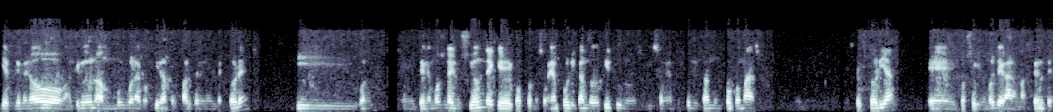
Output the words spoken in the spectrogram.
y el primero ha tenido una muy buena acogida por parte de los lectores. Y bueno, eh, tenemos la ilusión de que conforme se vayan publicando títulos y se vayan profundizando un poco más en esta historia, eh, conseguiremos llegar a más gente.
